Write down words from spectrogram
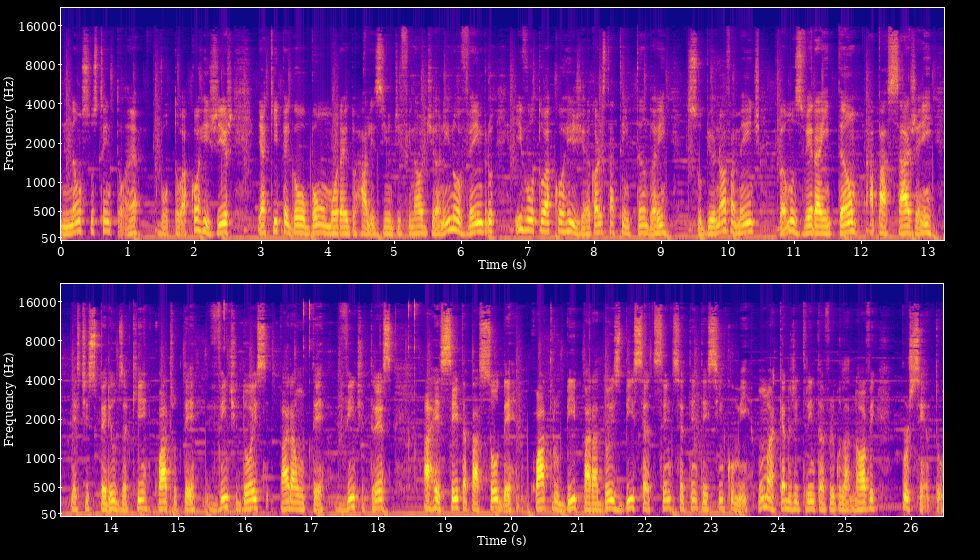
não sustentou, né? Voltou a corrigir e aqui pegou o bom humor aí do ralizinho de final de ano em novembro e voltou a corrigir. Agora está tentando aí subir novamente Vamos ver aí então a passagem aí nestes períodos aqui, 4T22 para 1T23. A receita passou de 4 bi para 2 bi 775 mil, uma queda de 30,9%.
